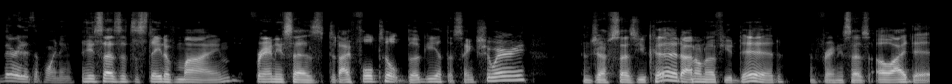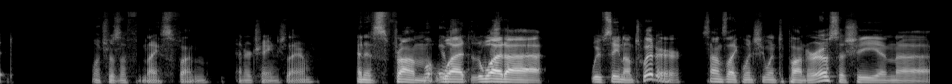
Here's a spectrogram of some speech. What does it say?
very disappointing. He says it's a state of mind. Franny says, Did I full tilt boogie at the sanctuary? And Jeff says, You could. I don't know if you did. And Franny says, Oh, I did, which was a f- nice, fun interchange there. And it's from Well, it- what what uh we've seen on Twitter. Sounds like when she went to Ponderosa, she and uh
